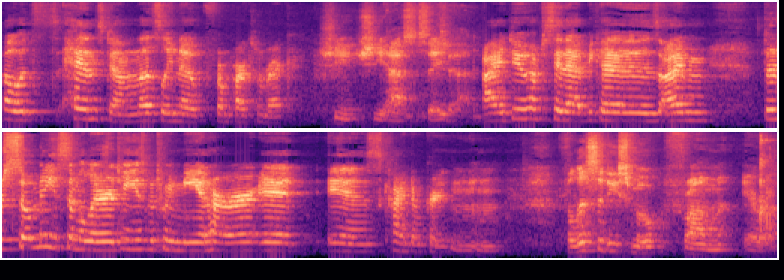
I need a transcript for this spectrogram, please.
Oh, it's hands down Leslie Knope from Parks and Rec. She she has to say that. I do have to say that because I'm there's so many similarities between me and her. It is kind of crazy. hmm Felicity Smoak from Arrow.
